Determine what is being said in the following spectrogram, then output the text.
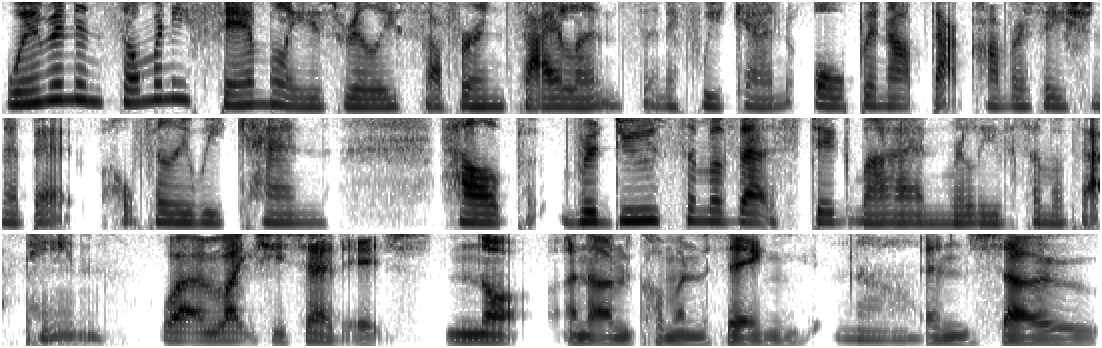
women in so many families really suffer in silence. And if we can open up that conversation a bit, hopefully we can help reduce some of that stigma and relieve some of that pain. Well, and like she said, it's not an uncommon thing, No. and so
